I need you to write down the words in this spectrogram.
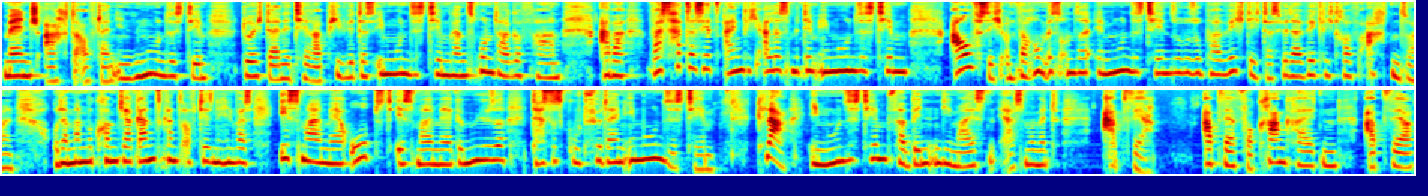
Mensch, achte auf dein Immunsystem. Durch deine Therapie wird das Immunsystem ganz runtergefahren. Aber was hat das jetzt eigentlich alles mit dem Immunsystem auf sich? Und warum ist unser Immunsystem so super wichtig, dass wir da wirklich drauf achten sollen? Oder man bekommt ja ganz, ganz oft diesen Hinweis, iss mal mehr Obst, iss mal mehr Gemüse. Das ist gut für dein Immunsystem. Klar, Immunsystem verbinden die meisten erstmal mit Abwehr. Abwehr vor Krankheiten, Abwehr,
